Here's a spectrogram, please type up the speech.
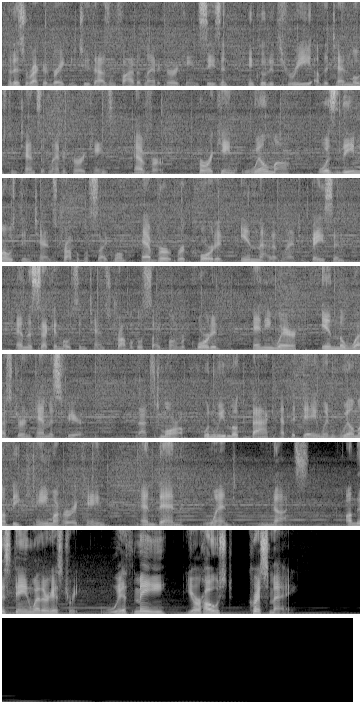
Now, this record breaking 2005 Atlantic hurricane season included three of the 10 most intense Atlantic hurricanes ever. Hurricane Wilma was the most intense tropical cyclone ever recorded in that Atlantic basin and the second most intense tropical cyclone recorded anywhere in the Western Hemisphere. That's tomorrow when we look back at the day when Wilma became a hurricane and then went nuts. On this day in weather history, with me, your host, Chris May.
